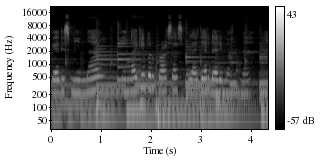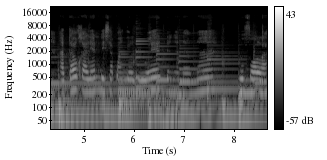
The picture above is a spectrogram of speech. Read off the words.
gadis Minang yang lagi berproses belajar dari makna. Atau kalian bisa panggil gue dengan Nuvola.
